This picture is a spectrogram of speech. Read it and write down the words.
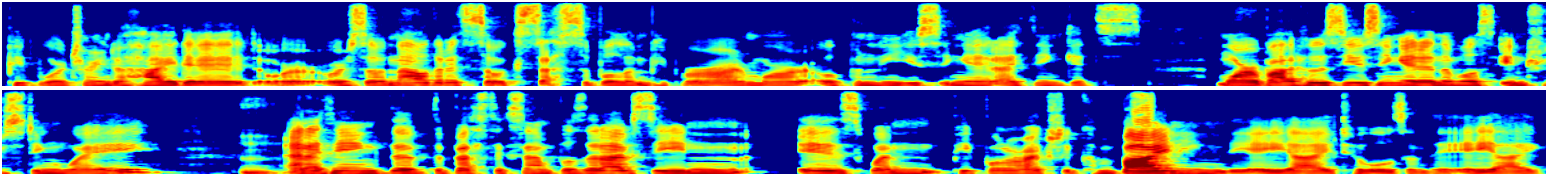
people were trying to hide it, or or so. Now that it's so accessible and people are more openly using it, I think it's more about who's using it in the most interesting way. Mm. And I think the the best examples that I've seen is when people are actually combining the AI tools and the AI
